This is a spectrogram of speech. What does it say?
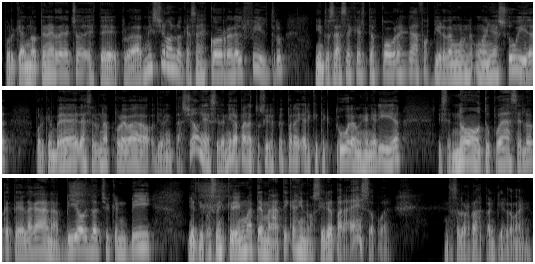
porque al no tener derecho a este, prueba de admisión, lo que haces es correr el filtro, y entonces haces que estos pobres gafos pierdan un año de su vida porque en vez de hacer una prueba de orientación y decirle, mira, pana, tú sirves pues para arquitectura o ingeniería, dice, no, tú puedes hacer lo que te dé la gana, be all that you can be, y el tipo se inscribe en matemáticas y no sirve para eso, pues. Entonces lo raspa y pierde un año.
